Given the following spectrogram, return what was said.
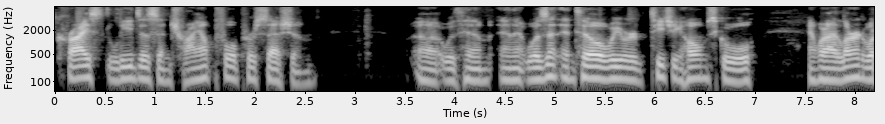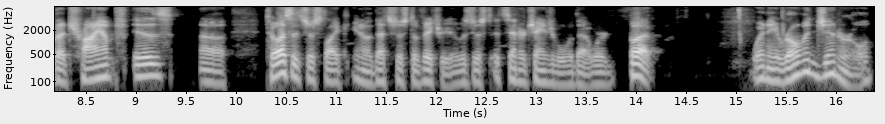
Christ leads us in triumphal procession uh, with Him, and it wasn't until we were teaching homeschool and when I learned what a triumph is uh, to us, it's just like you know that's just a victory. It was just it's interchangeable with that word. But when a Roman general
